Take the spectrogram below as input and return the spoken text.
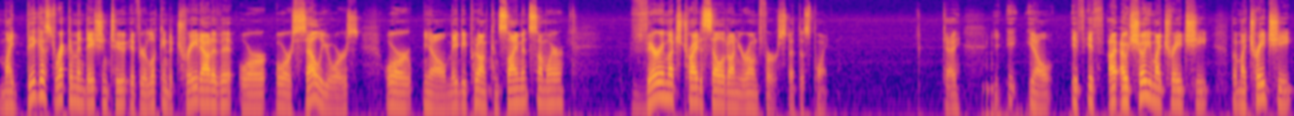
my biggest recommendation to if you're looking to trade out of it or or sell yours or you know maybe put on consignment somewhere very much try to sell it on your own first at this point. Okay, you, you know, if if I, I would show you my trade sheet, but my trade sheet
